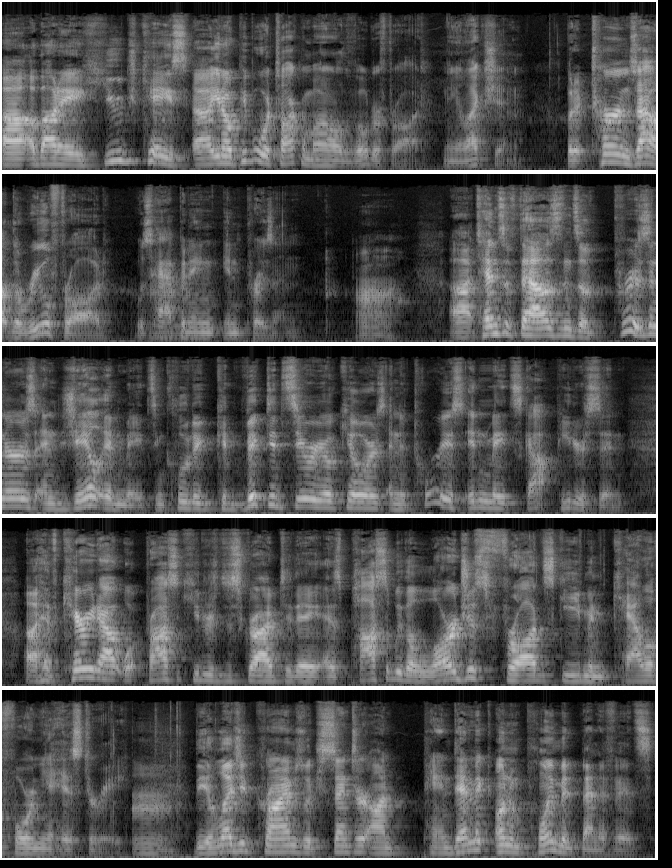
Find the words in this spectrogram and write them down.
uh, about a huge case. Uh, you know, people were talking about all the voter fraud in the election, but it turns out the real fraud was happening in prison. Uh huh. Uh, tens of thousands of prisoners and jail inmates, including convicted serial killers and notorious inmate Scott Peterson, uh, have carried out what prosecutors described today as possibly the largest fraud scheme in California history. The alleged crimes, which center on pandemic unemployment benefits,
